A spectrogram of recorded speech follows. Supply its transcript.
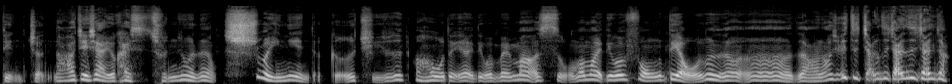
订正。然后他接下来又开始纯入那种碎念的歌曲，就是啊、我等一下一定会被骂死，我妈妈一定会疯掉，我嗯嗯嗯嗯，然后就一直讲，一直讲，一直讲，一直讲。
